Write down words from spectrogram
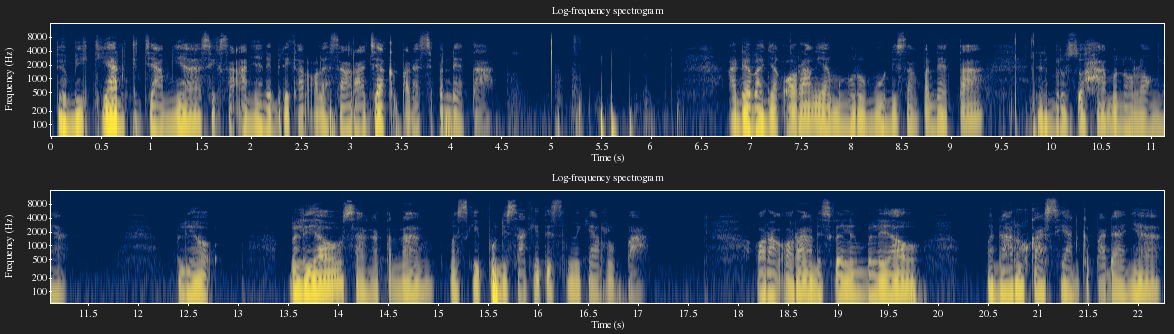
Demikian kejamnya siksaan yang diberikan oleh sang raja kepada si pendeta. Ada banyak orang yang mengurumuni sang pendeta dan berusaha menolongnya. Beliau beliau sangat tenang meskipun disakiti sedemikian rupa. Orang-orang di sekeliling beliau menaruh kasihan kepadanya,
